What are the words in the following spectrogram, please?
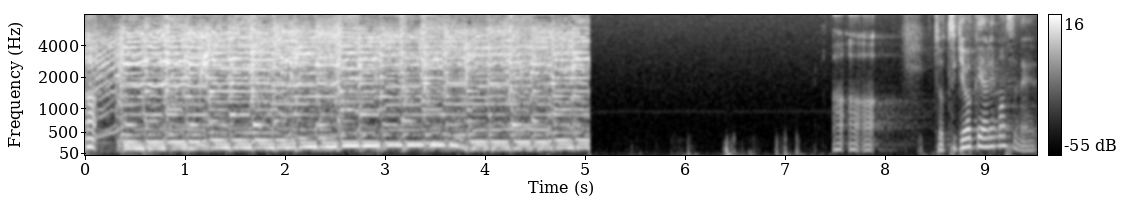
あ。あああ。ちょ次枠やりますね。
